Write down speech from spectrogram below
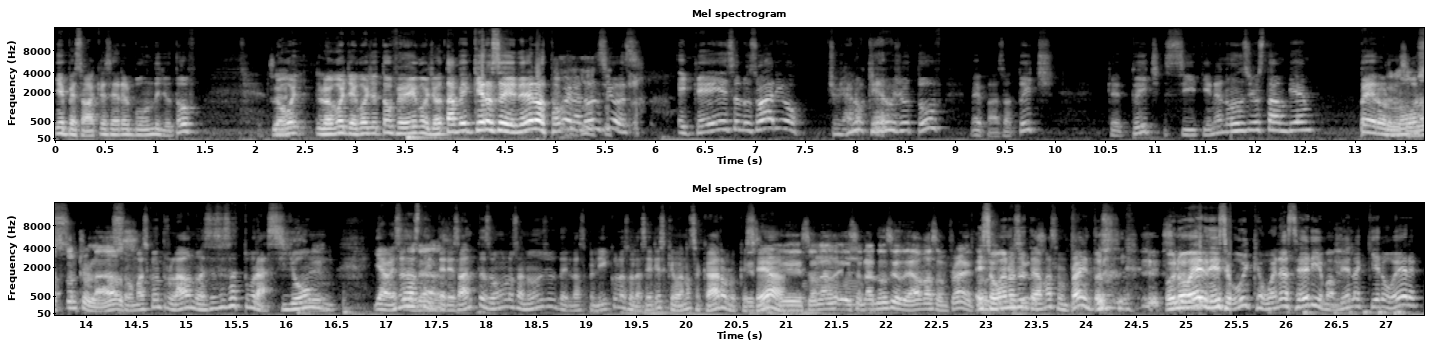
Y empezó a crecer el boom de YouTube. Luego, luego llegó YouTube y digo, yo también quiero ese dinero, tomen anuncios. ¿Y qué hizo el usuario? Yo ya no quiero YouTube. Me paso a Twitch. Que Twitch sí tiene anuncios también, pero, no son más controlados. Son más controlados, no es esa saturación. Y a veces hasta interesantes son los anuncios de las películas o las series que van a sacar o lo que sea. Y son, anuncios de Amazon Prime. Y son anuncios de Amazon Prime. Entonces uno ve y dice, uy, qué buena serie, más bien la quiero ver.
